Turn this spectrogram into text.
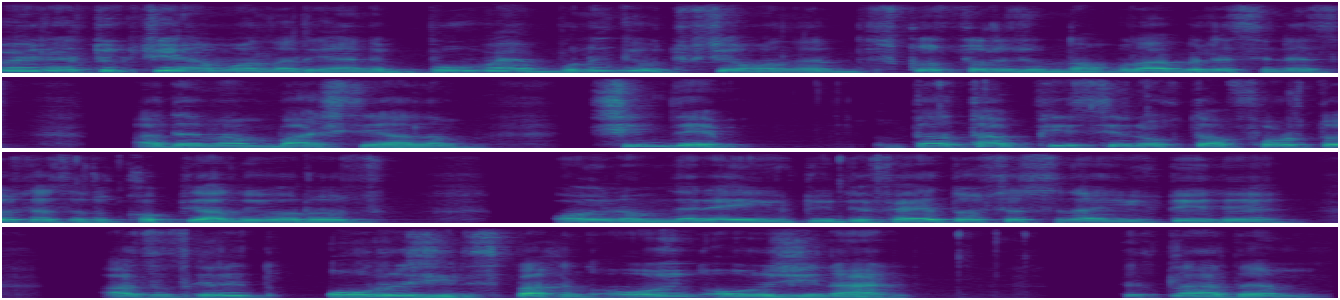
Böyle Türkçe yamaları yani bu ve bunun gibi Türkçe yamaları Discord sunucumdan bulabilirsiniz. Hadi hemen başlayalım. Şimdi datapc.force dosyasını kopyalıyoruz. Oyunum nereye yüklüydü? F dosyasına yüklüydü. Assassin's Creed Origins. Bakın oyun orijinal. Tıkladım.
